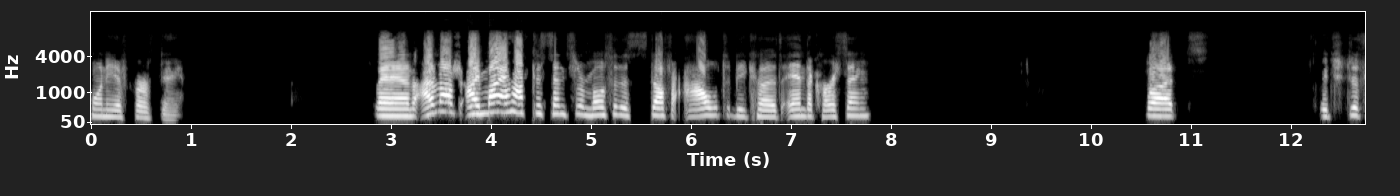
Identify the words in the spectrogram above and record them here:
20th birthday. And I'm not. I might have to censor most of this stuff out because and the cursing, but it's just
